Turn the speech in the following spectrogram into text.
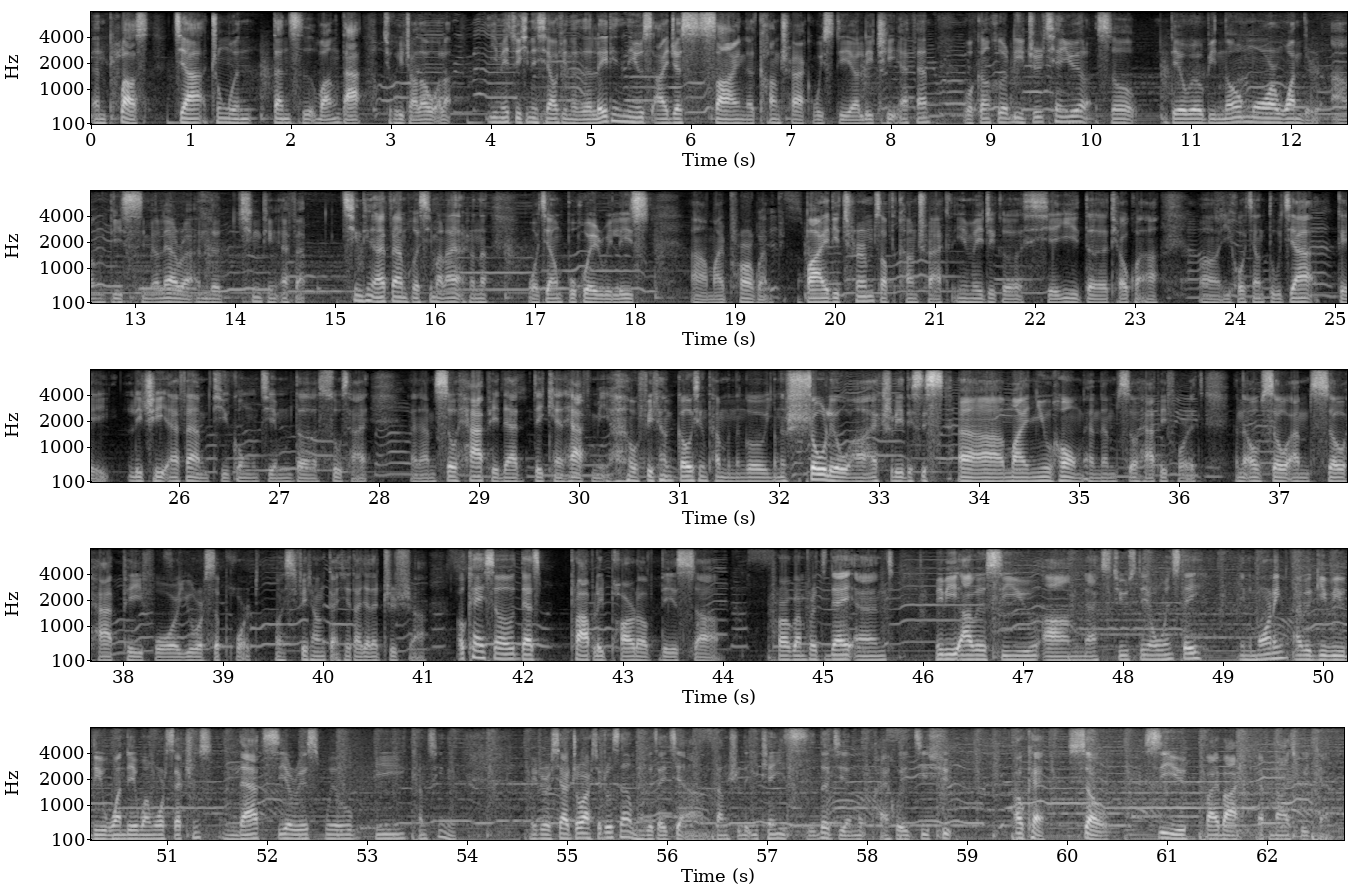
and plus 加中文单词王达就可以找到我了。因为最新的消息呢，the latest news I just signed a contract with the 荔枝 FM，我刚和荔枝签约了，so there will be no more wonder on the Ximalaya and the 蜻蜓 FM。蜻蜓 FM 和喜马拉雅上呢，我将不会 release。啊、uh, my program by the terms of the contract，因为这个协议的条款啊，呃，以后将独家给 Litchi FM 提供节目的素材，and I'm so happy that they can have me，我非常高兴他们能够能收留啊，actually this is 啊、uh, my new home，and I'm so happy for it，and also I'm so happy for your support，我非常感谢大家的支持啊。Okay，so that's probably part of this、uh, program for today and maybe I will see you on next Tuesday or Wednesday in the morning. I will give you the one day one more sections and that series will be continued. 没准下周二、下周三我们还会再见啊！当时的一天一词的节目还会继续。Okay, so see you. Bye bye. Have a nice weekend.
